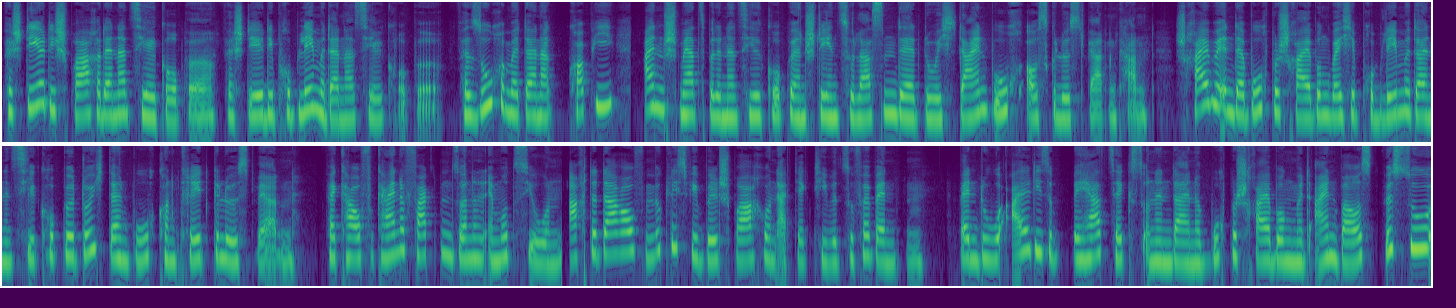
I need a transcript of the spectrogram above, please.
Verstehe die Sprache deiner Zielgruppe, verstehe die Probleme deiner Zielgruppe. Versuche mit deiner Copy einen Schmerz bei deiner Zielgruppe entstehen zu lassen, der durch dein Buch ausgelöst werden kann. Schreibe in der Buchbeschreibung, welche Probleme deine Zielgruppe durch dein Buch konkret gelöst werden. Verkaufe keine Fakten, sondern Emotionen. Achte darauf, möglichst viel Bildsprache und Adjektive zu verwenden. Wenn du all diese beherzigst und in deine Buchbeschreibung mit einbaust, wirst du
